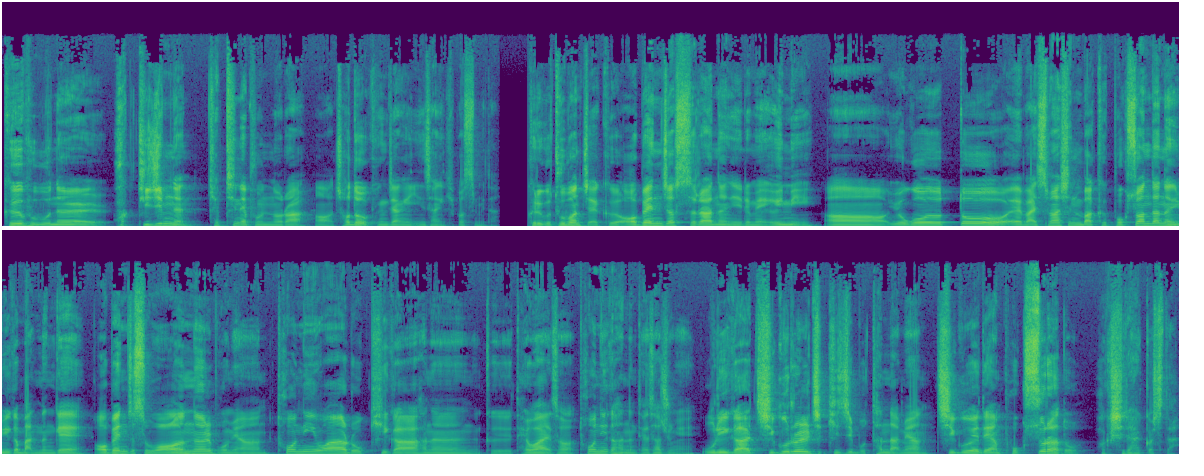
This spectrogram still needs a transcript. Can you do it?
그 부분을 확 뒤집는 캡틴의 분노라 어, 저도 굉장히 인상이 깊었습니다. 그리고 두 번째 그 어벤져스라는 이름의 의미 어 요것도 예, 말씀하신 바 그 복수한다는 의미가 맞는 게 어벤져스 1을 보면 토니와 로키가 하는 그 대화에서 토니가 하는 대사 중에 우리가 지구를 지키지 못한다면 지구에 대한 복수라도 확실히 할 것이다.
